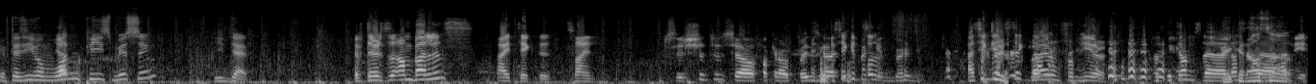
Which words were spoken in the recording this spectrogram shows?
If there's even Yep. one piece missing, you're dead. If there's an imbalance, I take the sign. See shit, dude? See how fucking outplayed these I think it's. Fucking burn. I think let's take the iron from here. So it becomes uh, You can uh, also- heavy. You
